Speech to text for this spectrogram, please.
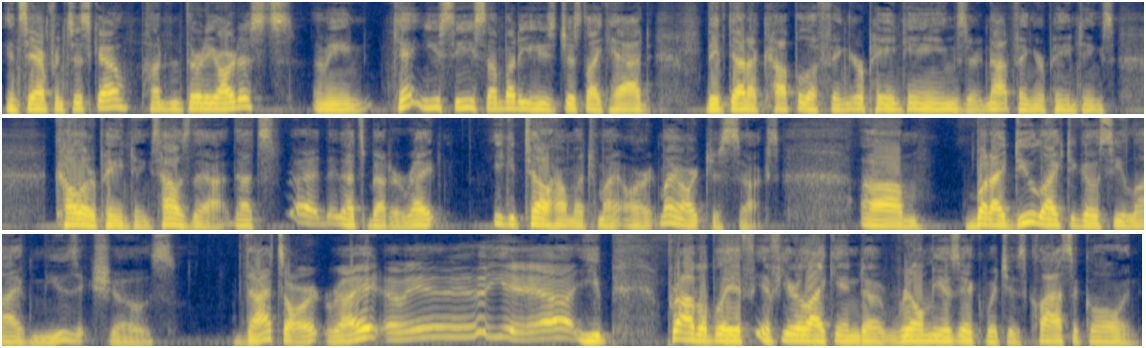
In San Francisco, 130 artists. I mean, can't you see somebody who's just like had, they've done a couple of finger paintings or not finger paintings, color paintings. How's that? That's uh, that's better, right? You could tell how much my art my art just sucks. Um, but I do like to go see live music shows. That's art, right? I mean, yeah. You probably if if you're like into real music, which is classical and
